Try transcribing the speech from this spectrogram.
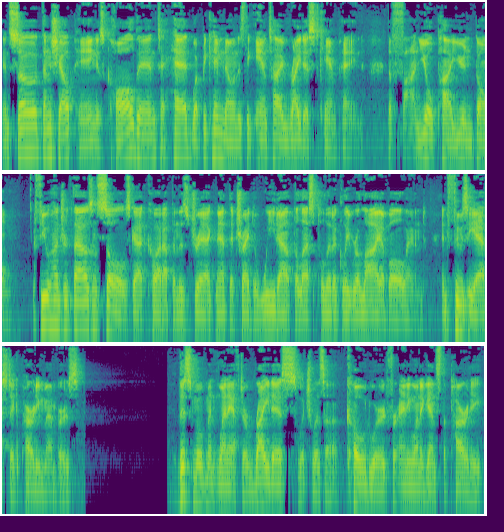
And so Deng Xiaoping is called in to head what became known as the anti rightist campaign, the Fan You Pai Yun Dong. A few hundred thousand souls got caught up in this dragnet that tried to weed out the less politically reliable and enthusiastic party members. This movement went after rightists, which was a code word for anyone against the party.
